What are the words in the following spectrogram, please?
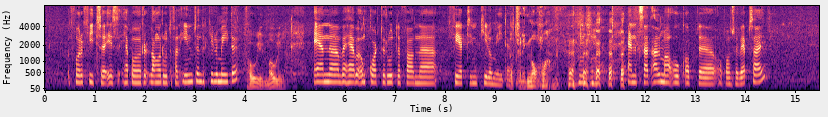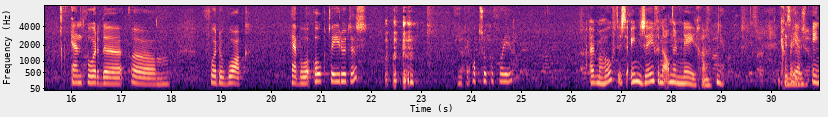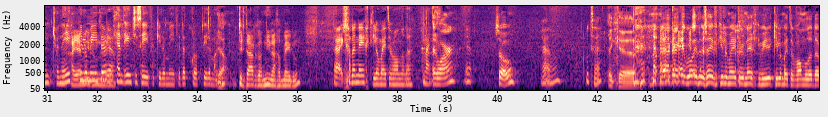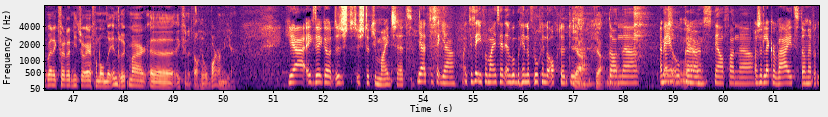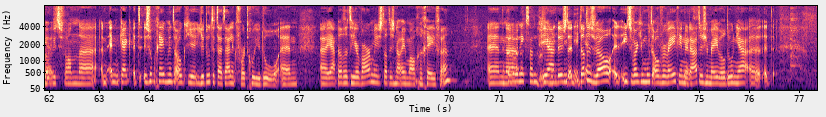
Voor fietsen is, hebben we een lange route van 21 kilometer. Holy moly. En eh, we hebben een korte route van eh 14 kilometer. Dat vind ik nog lang. En het staat allemaal ook op, de, op onze website. En voor de, ehm, voor de walk hebben we ook twee routes. Even opzoeken voor je. Uit mijn hoofd is de een 7 en de ander 9. Ja. Ik ga Dus je hebt eentje Ga 9 jij kilometer ja? en eentje 7 kilometer. Dat klopt helemaal. Ja. Het is duidelijk dat Nina gaat meedoen. Ja, ik ga de 9 kilometer wandelen. Nice. Echt waar? Ja. Zo? Ja, goed hè? Ik, eh, nou, nou ja, kijk, ik bedoel, in de 7 kilometer, 9 kilometer wandelen, daar ben ik verder niet zo erg van onder indruk. Maar eh, ik vind het wel heel warm hier. Ja, ik denk ook, het is een stukje mindset. Ja, het is, ja, het is even mindset. En we beginnen vroeg in de ochtend. Dus Ja, ja. dan eh, En ben als je het- ook ja. eh, snel van... eh, Als het lekker waait, dan heb ik ook iets van. eh, en, en kijk, het is op een gegeven moment ook, je, je doet het uiteindelijk voor het goede doel. En eh, ja, dat het hier warm is, dat is nou eenmaal gegeven. En, Daar kunnen we niks aan doen. Ja, dus dat is wel iets wat je moet overwegen, inderdaad, als je mee wil doen. Ja, eh, het-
